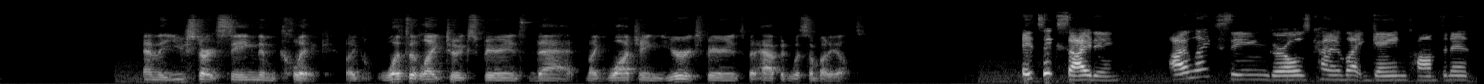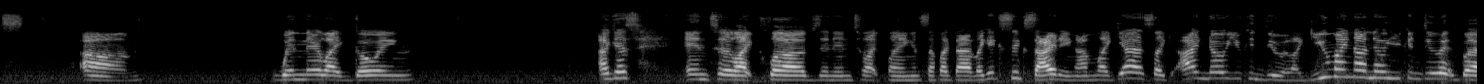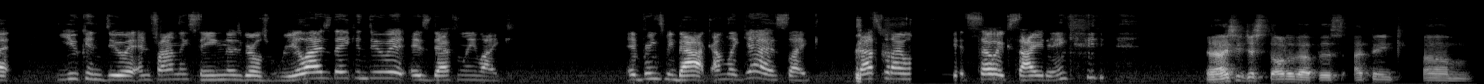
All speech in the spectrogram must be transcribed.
and that you start seeing them click. Like, what's it like to experience that? Like watching your experience, but happen with somebody else. It's exciting. I like seeing girls kind of like gain confidence um, when they're like going I guess into like clubs and into like playing and stuff like that. Like it's exciting. I'm like, yes, like I know you can do it. Like you might not know you can do it, but you can do it. And finally seeing those girls realize they can do it is definitely like it brings me back. I'm like, yes, like that's what I want to see. It's so exciting. and I actually just thought about this. I think um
